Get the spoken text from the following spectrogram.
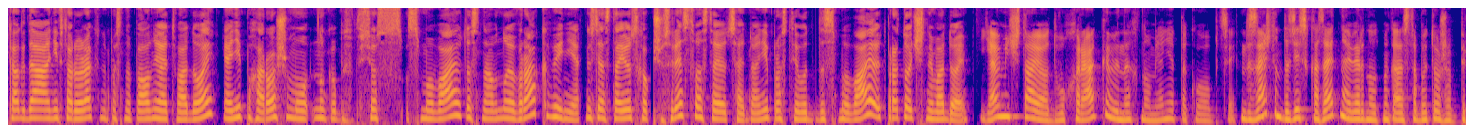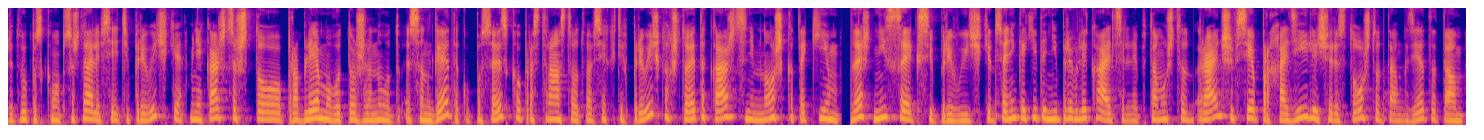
когда они вторую раковину просто наполняют водой, и они по-хорошему, ну, как бы все смывают, основное в раковине, но если остается как еще средство остается, то они просто его досмывают проточной водой. Я мечтаю о двух раковинах, но у меня нет такой опции. Ты знаешь, надо здесь сказать, наверное, вот мы когда с тобой тоже перед выпуском обсуждали все эти привычки, мне кажется, что проблема вот тоже, ну, вот СНГ, такого постсоветского пространства, вот во всех этих привычках, что это кажется немножко таким, знаешь, не секси привычки, то есть они какие-то непривлекательные, потому что раньше все проходили через то, что там где-то там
